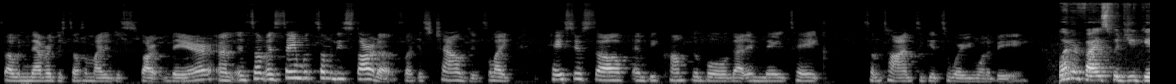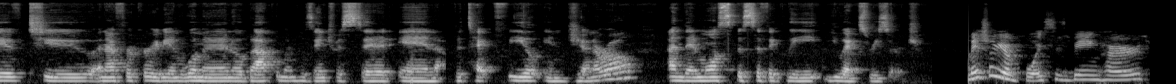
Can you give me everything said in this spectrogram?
So I would never just tell somebody to start there. And, and some, and same with some of these startups. Like, it's challenging. So like, pace yourself and be comfortable that it may take some time to get to where you want to be. What advice would you give to an Afro Caribbean woman or Black woman who's interested in the tech field in general, and then more specifically UX research? Make sure your voice is being heard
